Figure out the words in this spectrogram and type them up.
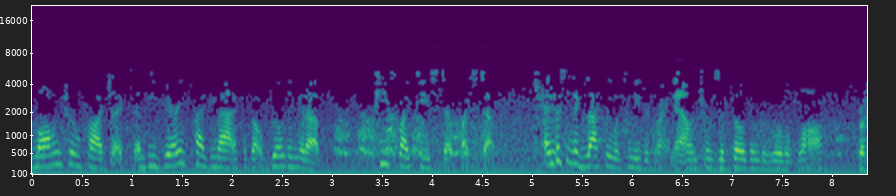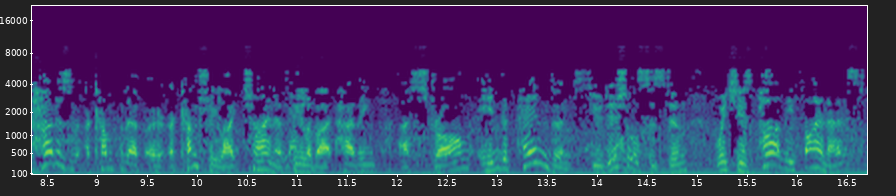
long-term projects and be very pragmatic about building it up piece by piece, step by step. And this is exactly what's needed right now in terms of building the rule of law. But how does a, company, a country like China yes. feel about having a strong, independent judicial yes. system which is partly financed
